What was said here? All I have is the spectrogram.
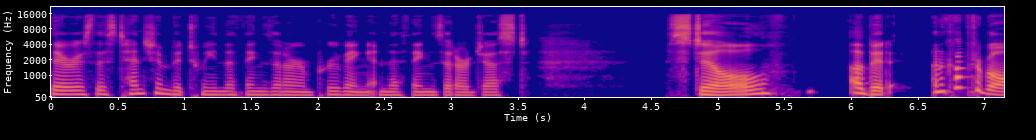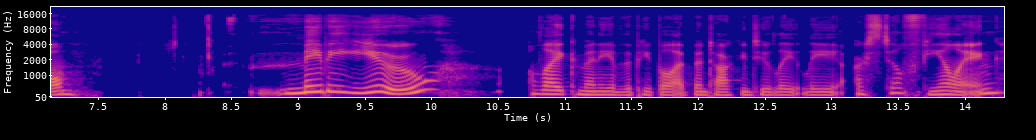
there is this tension between the things that are improving and the things that are just still a bit uncomfortable. Maybe you, like many of the people I've been talking to lately, are still feeling,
